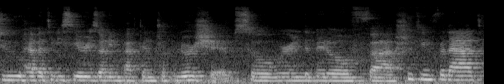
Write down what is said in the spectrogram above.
to have a TV series on impact entrepreneurship. So we're in the middle of uh, shooting for that,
